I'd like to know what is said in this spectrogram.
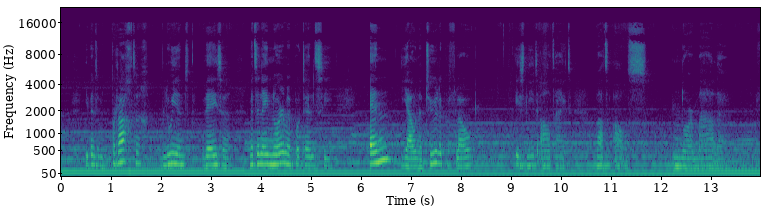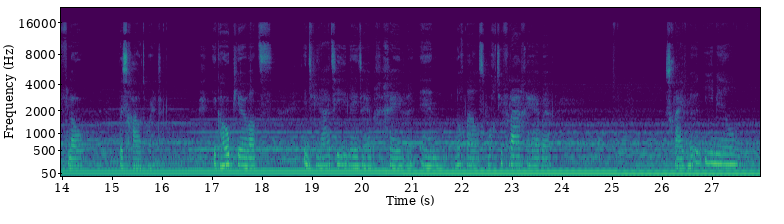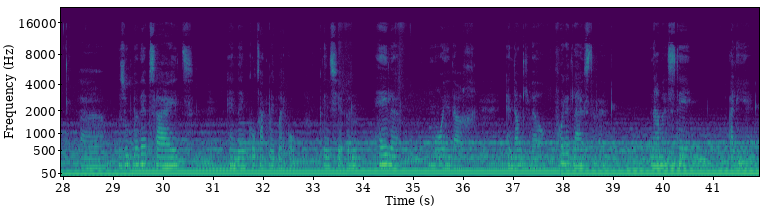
Je bent een prachtig, bloeiend wezen met een enorme potentie. En jouw natuurlijke flow is niet altijd wat als normale flow beschouwd wordt. Ik hoop je wat inspiratie hiermee te hebben gegeven. En nogmaals, mocht je vragen hebben, schrijf me een e-mail, uh, bezoek mijn website en neem contact met mij op. Ik wens je een hele mooie dag en dank je wel voor het luisteren. Namaste, Aliye.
